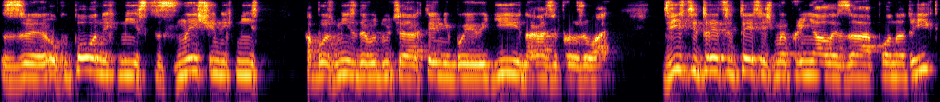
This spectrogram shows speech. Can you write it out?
з окупованих міст, з знищених міст або з міст, де ведуться активні бойові дії, наразі проживають. 230 тисяч ми прийняли за понад рік,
